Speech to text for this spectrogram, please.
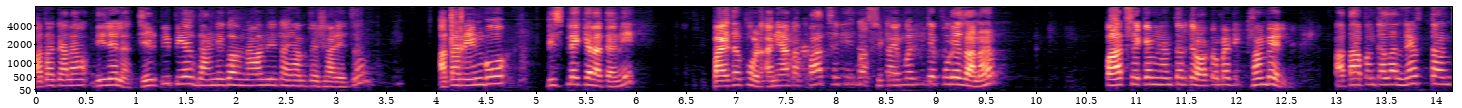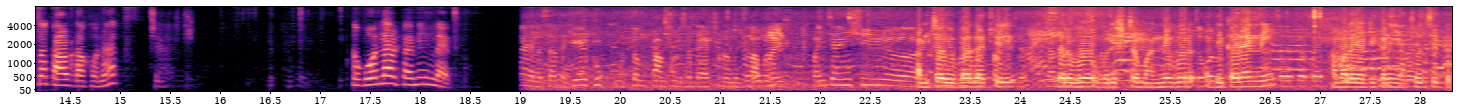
आता त्याला दिलेलं. झेडपीपीएस दांडेगाव नाव येत आहे आमच्या शाळेचं. आता रेनबो डिस्प्ले केला त्याने. बाय द कोड आणि आता पाच सेकंड टायमर ते पुढे जाणार. पाच सेकंड नंतर ते ऑटोमॅटिक थांबेल. आता आपण त्याला लेफ्ट टर्नचं कार्ड दाखवणार. तो बोलणार टर्निंग लेफ्ट आहे ना सर हे खूप उत्तम काम सुरू सध्या ऍस्ट्रॉनॉमीचं आपण पंच्याऐंशी आमच्या विभागातील सर्व वरिष्ठ मान्यवर अधिकाऱ्यांनी आम्हाला या ठिकाणी यथोचित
